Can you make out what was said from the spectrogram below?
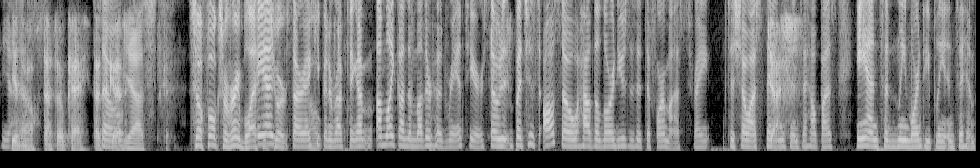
but yes. you know that's okay. That's So- good. Yes. So, folks, we're very blessed that you're. sorry, I Oh. keep interrupting. I'm I'm like on the motherhood rant here. So, but just also how the Lord uses it to form us, right? To show us things Yes. and to help us, and to lean more deeply into Him.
